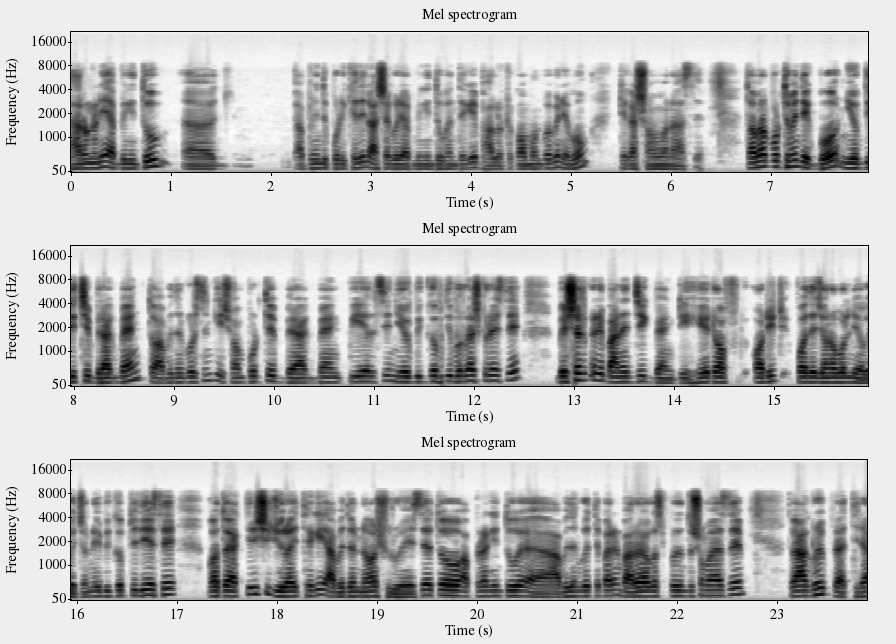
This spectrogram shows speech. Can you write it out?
ধারণা নিয়ে আপনি কিন্তু আপনি কিন্তু পরীক্ষা দিলে আশা করি আপনি কিন্তু ওখান থেকে ভালো একটা কমন পাবেন এবং টেকার সম্ভাবনা আছে। তো আমরা প্রথমে দেখব, নিয়োগ দিচ্ছি ব্র্যাক ব্যাংক। তো আবেদন করেছেন কি? সম্প্রতি ব্র্যাক ব্যাংক পিএলসি নিয়োগ বিজ্ঞপ্তি প্রকাশ করেছে। বেসরকারি বাণিজ্যিক ব্যাংকটি হেড অফ অডিট পদে জনবল নিয়োগের জন্য এই বিজ্ঞপ্তি দিয়েছে। গত একত্রিশে জুলাই থেকে আবেদন নেওয়া শুরু হয়েছে। তো আপনারা কিন্তু আবেদন করতে পারেন। বারোই আগস্ট পর্যন্ত সময় আছে। তো আগ্রহী প্রার্থীরা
